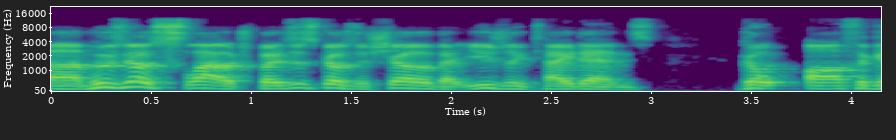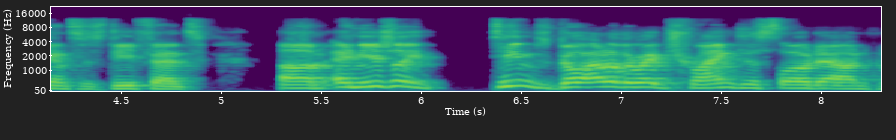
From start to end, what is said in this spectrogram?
um, who's no slouch, but it just goes to show that usually tight ends go off against this defense. Um, and usually teams go out of the way trying to slow down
